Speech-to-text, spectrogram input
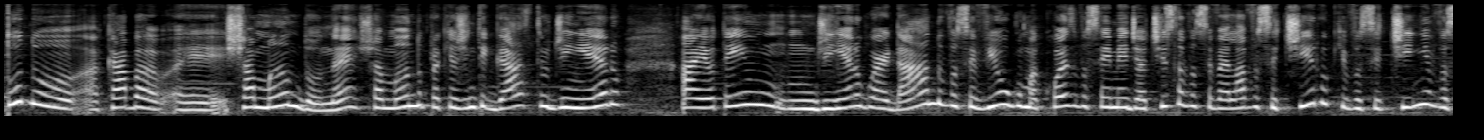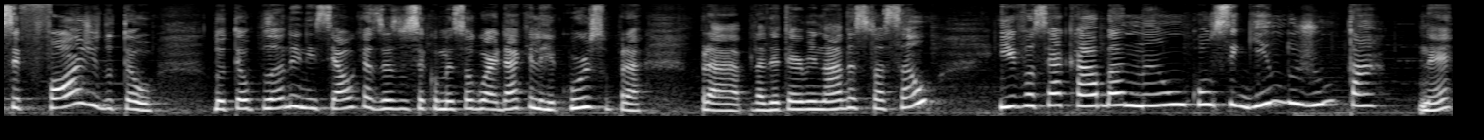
tudo acaba é, chamando, né? Chamando para que a gente gaste o dinheiro. Ah, eu tenho um, um, dinheiro guardado, você viu alguma coisa, você é imediatista, você vai lá, você tira o que você tinha, você foge do teu, do teu plano inicial, que às vezes você começou a guardar aquele recurso para determinada situação, e você acaba não conseguindo juntar. Né?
